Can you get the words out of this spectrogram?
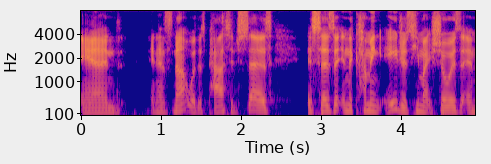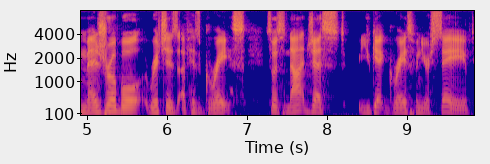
And and it's not what this passage says it says that in the coming ages he might show his immeasurable riches of his grace. So it's not just you get grace when you're saved,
